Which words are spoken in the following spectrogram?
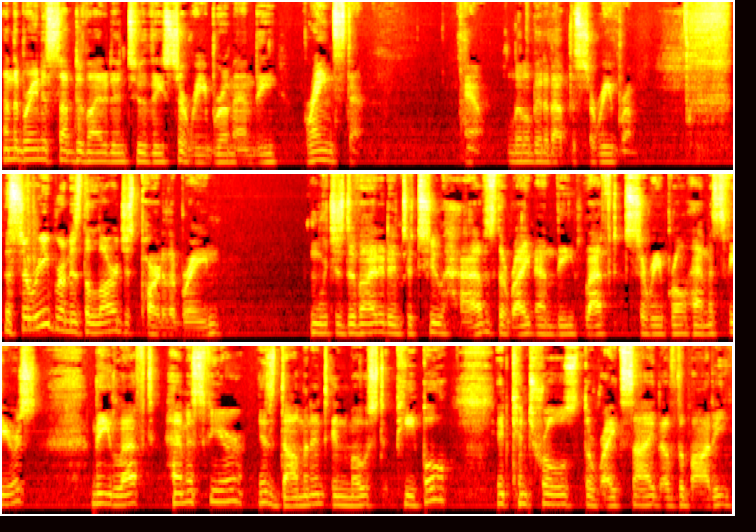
and the brain is subdivided into the cerebrum and the brainstem. Now, a little bit about the cerebrum. The cerebrum is the largest part of the brain, which is divided into two halves, the right and the left cerebral hemispheres. The left hemisphere is dominant in most people. It controls the right side of the body,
